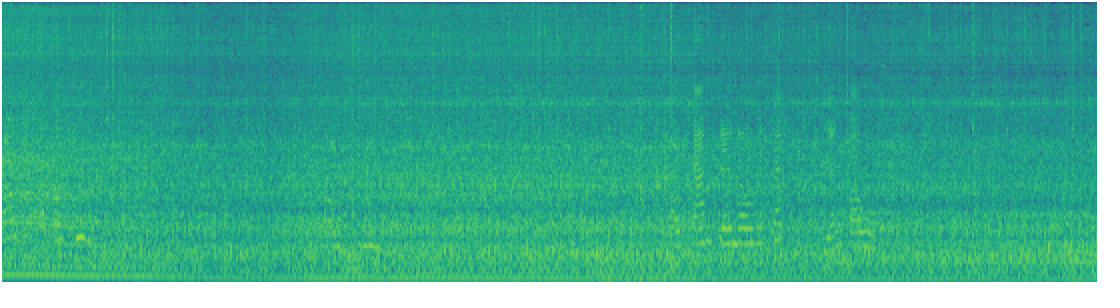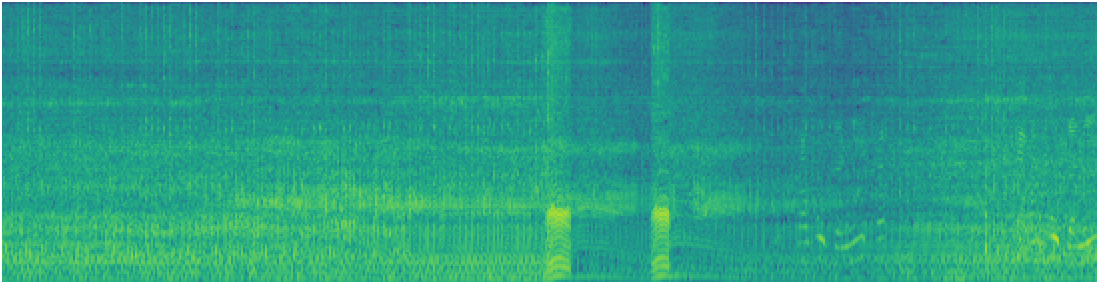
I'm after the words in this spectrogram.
เอาเอาขึ้นเอาขึ้นเอาตามใจ เรานะครับเสียงเบาถ้าพูดอย่างนี้ครับถ้ามันพูดอย่างนี้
